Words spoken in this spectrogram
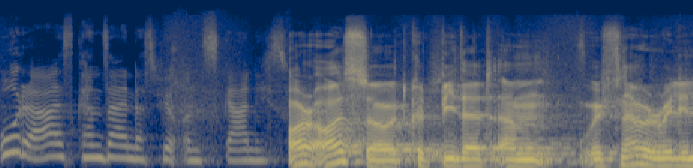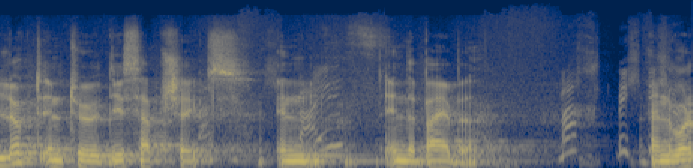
Oder es kann sein, dass wir uns gar nicht so Or also, it could be that um, we've never really looked into these subjects in, in the Bible. macht mich nicht And what,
